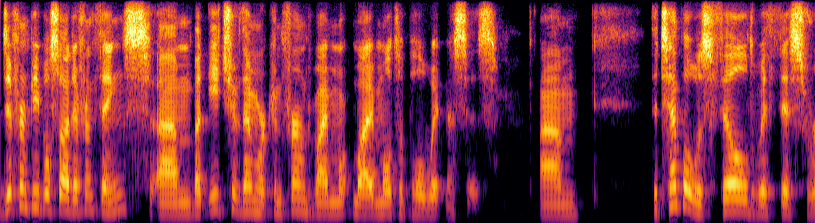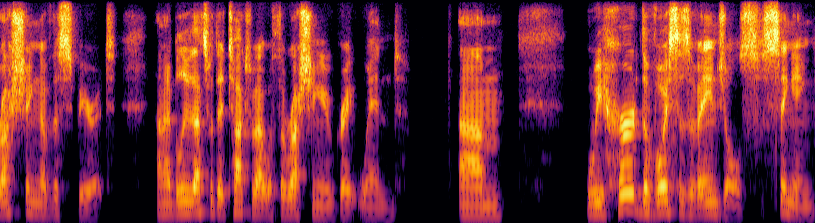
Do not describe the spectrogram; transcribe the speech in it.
different people saw different things, um, but each of them were confirmed by by multiple witnesses um, the temple was filled with this rushing of the Spirit. And I believe that's what they talked about with the rushing of great wind. Um, we heard the voices of angels singing,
